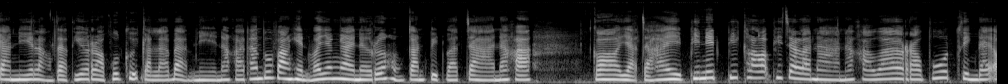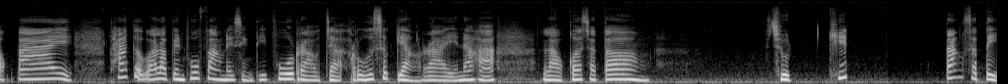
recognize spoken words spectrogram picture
การนี้หลังจากที่เราพูดคุยกันแล้วแบบนี้นะคะ ท่านผู้ฟังเห็นว่ายังไงในเรื่องของการปิดวาจานะคะ ก็อยากจะให้พินิษพิเคราะห์พิจารณานะคะ ว่าเราพูดสิ่งใดออกไป ถ้าเกิดว่าเราเป็นผู้ฟังในสิ่งที่พูดเราจะรู้สึกอย่างไรนะคะ เราก็จะต้อง ฉุดคิด ตั้งสติ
